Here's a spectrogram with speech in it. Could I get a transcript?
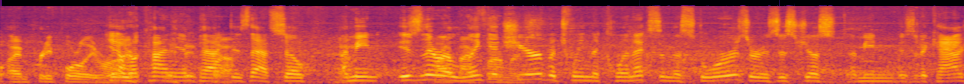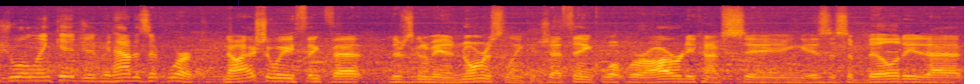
well and pretty poorly run. Yeah, what kind of impact Yeah. is that? So, I mean, is there a linkage here between the clinics and the stores, or is this just, I mean, is it a casual linkage? I mean, how does it work? No, actually, we think that there's going to be an enormous linkage. I think what we're already kind of seeing is this ability that,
